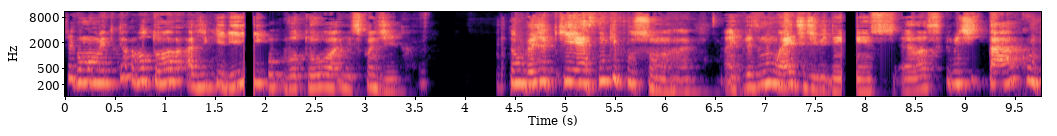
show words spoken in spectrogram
chegou um momento que ela voltou a adquirir, voltou a expandir. Então veja que é assim que funciona. Né? A empresa não é de dividendos, ela simplesmente está com um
